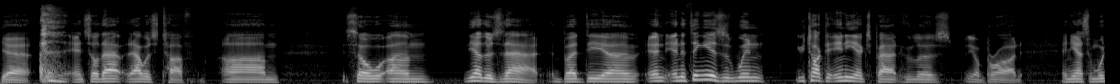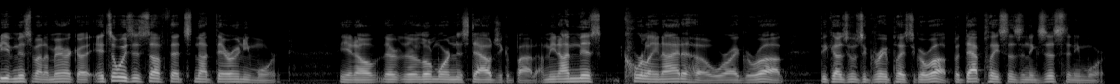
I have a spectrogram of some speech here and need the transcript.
Yeah, and so that that was tough. Um, so um, yeah, there's that. But the uh, and and the thing is, is when you talk to any expat who lives you know abroad, and you ask them, "What do you miss about America?" It's always the stuff that's not there anymore. You know, they're they're a little more nostalgic about it. I mean, I miss Coeur d'Alene, Idaho, where I grew up, because it was a great place to grow up. But that place doesn't exist anymore,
